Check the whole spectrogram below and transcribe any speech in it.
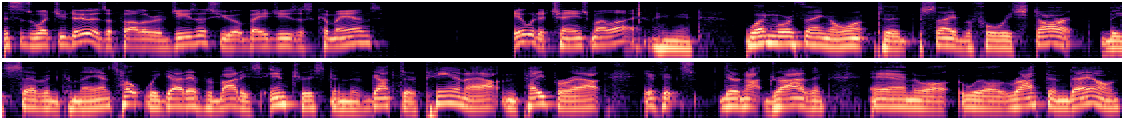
this is what you do as a follower of Jesus, you obey Jesus' commands." It would have changed my life. Amen. One more thing I want to say before we start these seven commands. Hope we got everybody's interest and they've got their pen out and paper out if it's they're not driving, and we'll we'll write them down.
